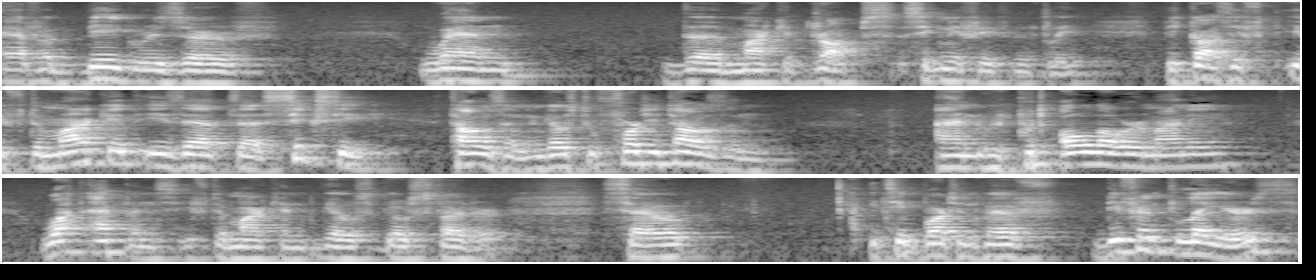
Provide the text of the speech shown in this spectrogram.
have a big reserve when the market drops significantly because if, if the market is at uh, 60,000 and goes to 40,000 and we put all our money what happens if the market goes goes further so it's important to have different layers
